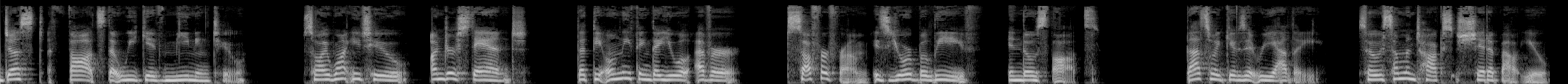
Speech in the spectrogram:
Just thoughts that we give meaning to. So I want you to understand that the only thing that you will ever suffer from is your belief in those thoughts. That's what gives it reality. So if someone talks shit about you,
